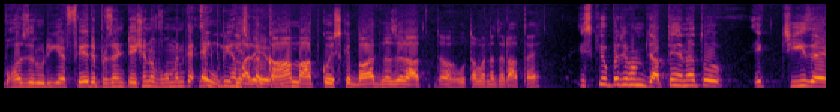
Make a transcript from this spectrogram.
बहुत ज़रूरी है। फेयर रिप्रेजेंटेशन ऑफ़ वुमेन का एक्ट भी हमारे काम आपको इसके बाद नज़र आता होता हुआ नज़र आता है। इसके ऊपर जब हम जाते हैं ना तो एक चीज़ है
